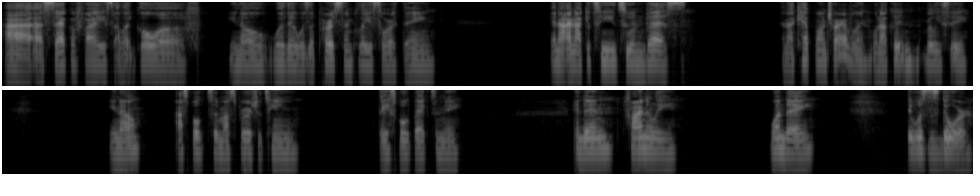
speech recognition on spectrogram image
I sacrificed, I let go of, you know, whether it was a person, place, or a thing. And I, and I continued to invest. And I kept on traveling when I couldn't really see. You know, I spoke to my spiritual team. They spoke back to me. And then finally, one day, it was this door.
